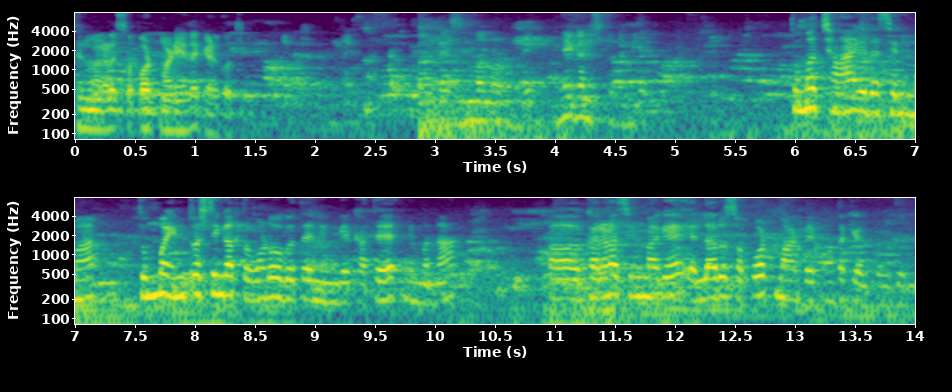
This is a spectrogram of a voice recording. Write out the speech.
ಸಿನಿಮಾಗಳಿಗೆ ಸಪೋರ್ಟ್ ಮಾಡಿ ಅಂತ ಕೇಳ್ಕೊತೀನಿ. ತುಂಬ ಚೆನ್ನಾಗಿದೆ ಸಿನಿಮಾ. ತುಂಬ ಇಂಟ್ರೆಸ್ಟಿಂಗಾಗಿ ತೊಗೊಂಡೋಗುತ್ತೆ ನಿಮಗೆ ಕತೆ, ನಿಮ್ಮನ್ನು. ಕನ್ನಡ ಸಿನಿಮಾಗೆ ಎಲ್ಲರೂ ಸಪೋರ್ಟ್ ಮಾಡಬೇಕು ಅಂತ ಕೇಳ್ಕೊಳ್ತೀನಿ.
